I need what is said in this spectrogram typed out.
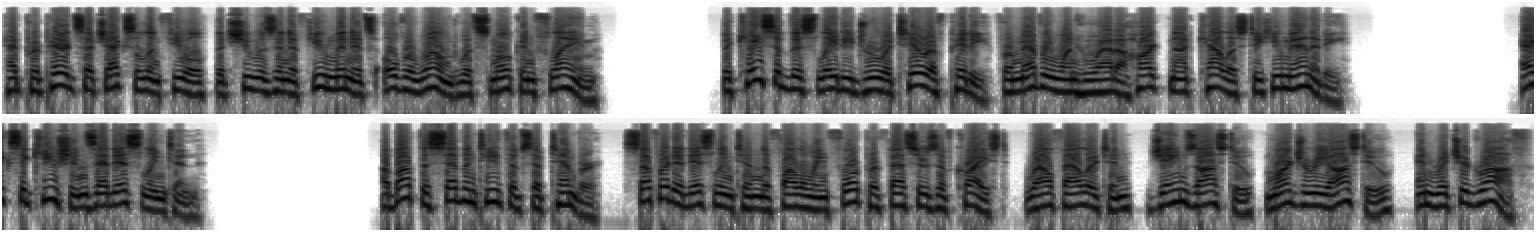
had prepared such excellent fuel that she was in a few minutes overwhelmed with smoke and flame. The case of this lady drew a tear of pity from everyone who had a heart not callous to humanity. Executions at Islington About the 17th of September, suffered at Islington the following four professors of Christ, Ralph Allerton, James Austoo, Margery Austoo, and Richard Roth.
